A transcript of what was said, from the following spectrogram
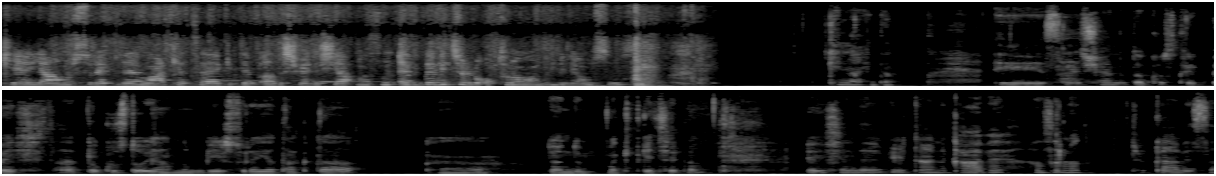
Ki Yağmur sürekli markete gidip alışveriş yapmasın. Evde bir türlü oturamadım biliyor musunuz? Günaydın. Ee, saat şu anda 9.45. Saat 9'da uyandım. Bir süre yatakta ee, döndüm. Vakit geçirdim. Ee, şimdi bir tane kahve hazırladım. Türk kahvesi.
